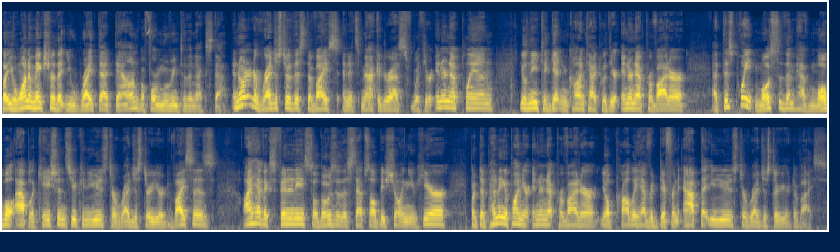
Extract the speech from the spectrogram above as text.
but you wanna make sure that you write that down before moving to the next step. In order to register this device and its MAC address with your internet plan, you'll need to get in contact with your internet provider. At this point, most of them have mobile applications you can use to register your devices. I have Xfinity, so those are the steps I'll be showing you here. But depending upon your internet provider, you'll probably have a different app that you use to register your device.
